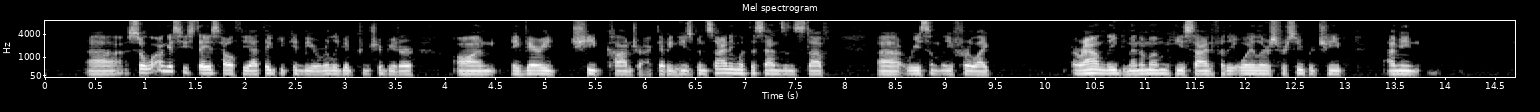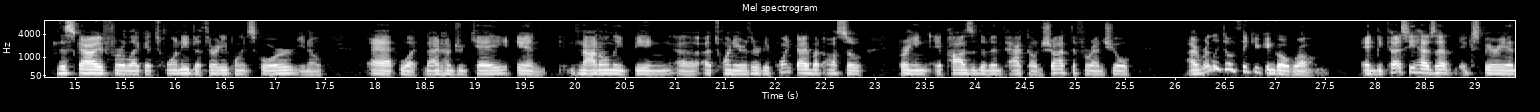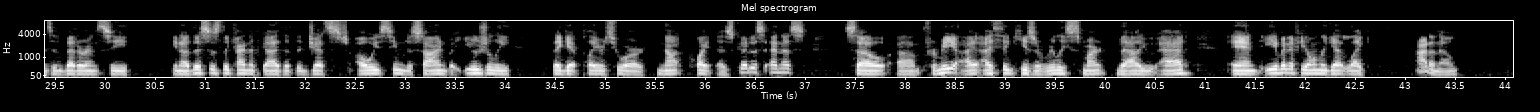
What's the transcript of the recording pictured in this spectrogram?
Uh, so long as he stays healthy, I think he can be a really good contributor on a very cheap contract. I mean, he's been signing with the Sens and stuff uh, recently for like around league minimum. He signed for the Oilers for super cheap. I mean, this guy for like a 20 to 30 point scorer, you know, at what 900k and not only being a, a 20 or 30 point guy, but also bringing a positive impact on shot differential. I really don't think you can go wrong. And because he has that experience and veterancy, you know, this is the kind of guy that the Jets always seem to sign, but usually they get players who are not quite as good as Ennis. So um, for me, I, I think he's a really smart value add. And even if you only get like, I don't know,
